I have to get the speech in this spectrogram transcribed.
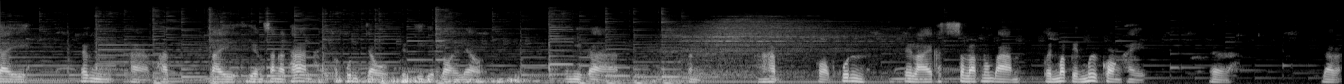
จัยทั้งอ่าผัดไตเทียงสังฆทานให้พระคุณเจ้าเป็นที่เรียบร้อยแล้วอันนี้ก็ต้องนะครับขอบคุณหลายๆสำหรับน้องบามเพิ่นมาเป็นมือกลองให้เออแล้วก็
